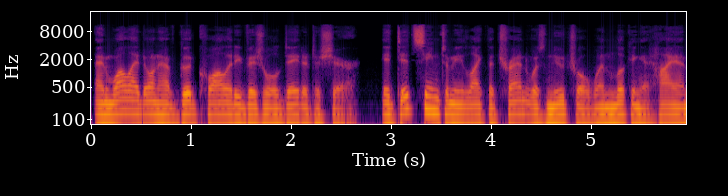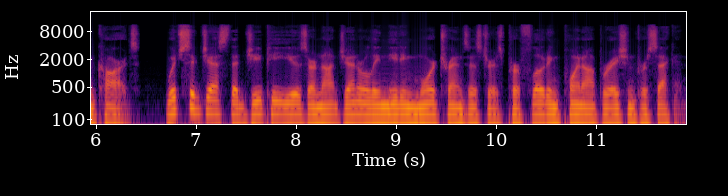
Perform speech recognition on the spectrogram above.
and while I don't have good quality visual data to share, it did seem to me like the trend was neutral when looking at high end cards, which suggests that GPUs are not generally needing more transistors per floating point operation per second.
